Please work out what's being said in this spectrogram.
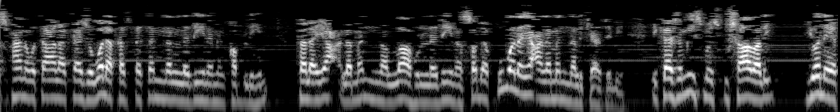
Subhanahu wa ta'ala kaže وَلَقَدْ فَتَنَّا الَّذِينَ مِنْ قَبْلِهِمْ فَلَا يَعْلَمَنَّ اللَّهُ الَّذِينَ صَدَقُوا وَلَا يَعْلَمَنَّ الْكَاذِبِينَ I kaže mi smo iskušavali one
